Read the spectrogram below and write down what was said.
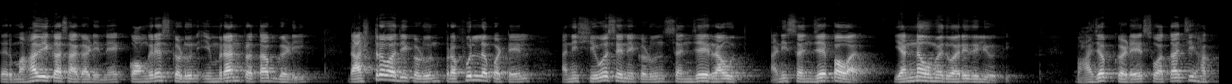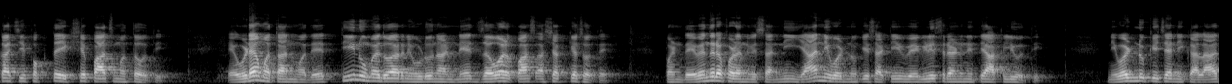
तर महाविकास आघाडीने काँग्रेसकडून इम्रान प्रतापगडी राष्ट्रवादीकडून प्रफुल्ल पटेल आणि शिवसेनेकडून संजय राऊत आणि संजय पवार यांना उमेदवारी दिली होती. भाजपकडे स्वतःची हक्काची फक्त एकशे पाच मतं होती. एवढ्या मतांमध्ये तीन उमेदवार निवडून आणणे जवळपास अशक्यच होते. पण देवेंद्र फडणवीसांनी या निवडणुकीसाठी वेगळीच रणनीती आखली होती. निवडणुकीच्या निकालात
